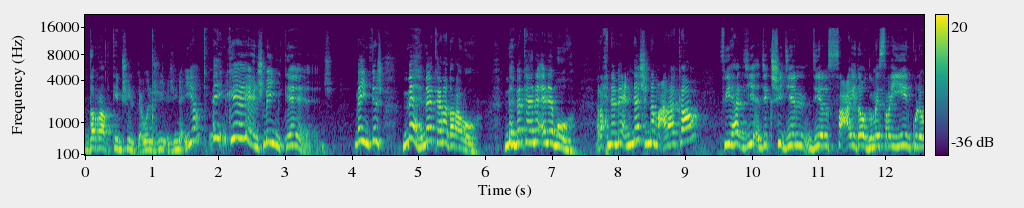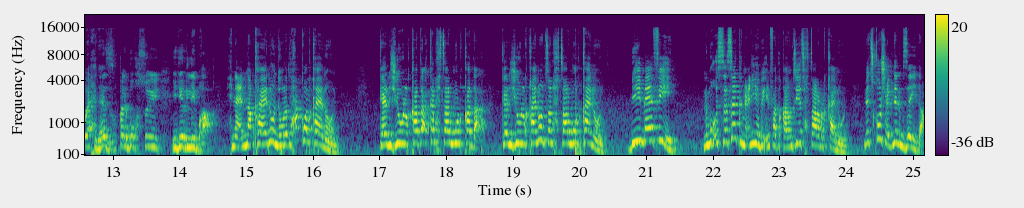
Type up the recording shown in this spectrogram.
تضرر كيمشي للدعوه الجنائيه ما يمكنش ما يمكنش ما يمكنش. مهما كان ضرره مهما كان ألمه. راه حنا ما عندناش هنا معركة فيها دي ديك الشيء ديال ديال الصعايده والمصريين كل واحد هز قلبه خصو يدير اللي بغا. حنا عندنا قانون دولة الحق والقانون. كنجيو للقضاء كنحترموا القضاء. كنجيو للقانون تنحترموا القانون. بما فيه المؤسسات المعنية بإنفاذ القانون هي تحترم القانون. ما تكونش عندنا المزايده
